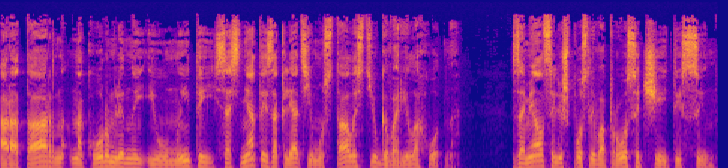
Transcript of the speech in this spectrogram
Аратарн, накормленный и умытый, со снятой заклятием усталостью, говорил охотно. Замялся лишь после вопроса «Чей ты сын?».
